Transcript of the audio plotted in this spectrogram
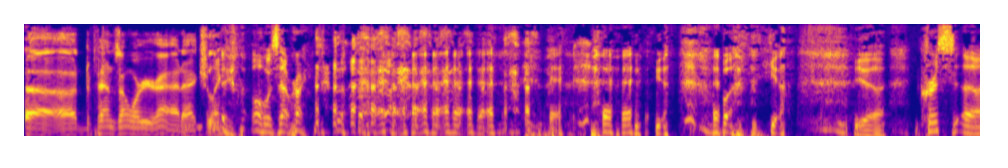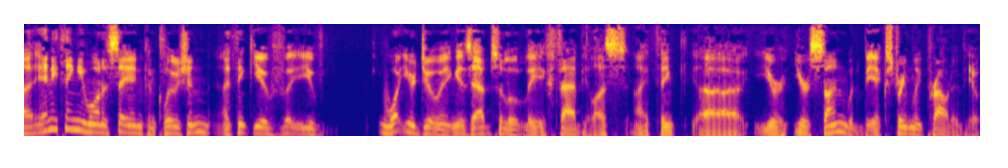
Uh, depends on where you're at, actually. Oh, is that right? yeah. But, yeah, yeah. Chris, uh, anything you want to say in conclusion? I think you've you've what you're doing is absolutely fabulous. I think uh, your your son would be extremely proud of you.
